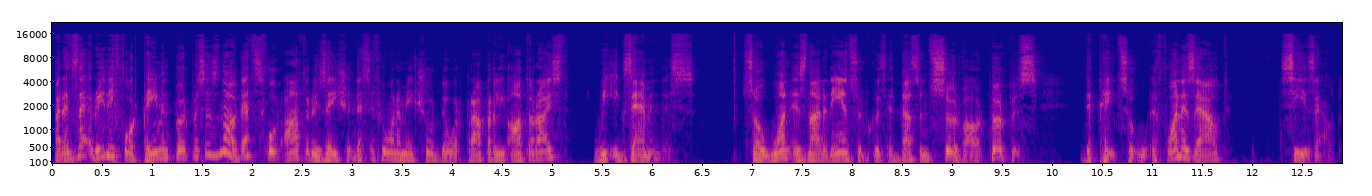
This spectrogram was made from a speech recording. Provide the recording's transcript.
But is that really for payment purposes? No, that's for authorization. That's if we want to make sure they were properly authorized. We examine this. So one is not an answer because it doesn't serve our purpose, the paid. So if one is out, C is out.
